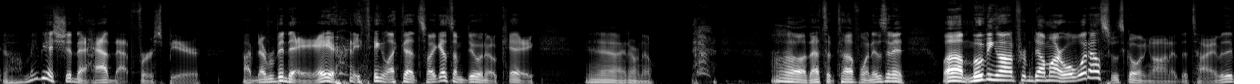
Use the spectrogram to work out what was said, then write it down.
God, maybe I shouldn't have had that first beer. I've never been to AA or anything like that, so I guess I'm doing okay. Yeah, I don't know. oh, that's a tough one, isn't it? Well, moving on from Del Mar. Well, what else was going on at the time?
